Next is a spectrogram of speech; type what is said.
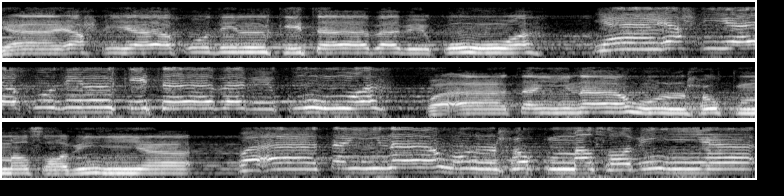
يَا يَحْيَىٰ خُذِ الْكِتَابَ بِقُوَّةٍ. يَا يَحْيَىٰ خُذِ الْكِتَابَ بِقُوَّةٍ ۖ. وَآتَيْنَاهُ الْحُكْمَ صَبِيًّا. وَآتَيْنَاهُ الْحُكْمَ صَبِيًّا.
